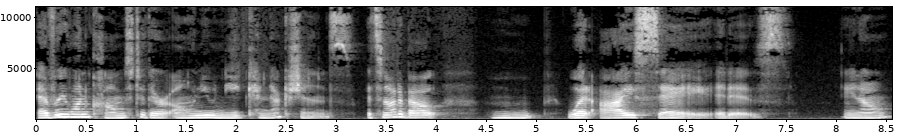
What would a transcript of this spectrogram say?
Everyone comes to their own unique connections. It's not about what I say it is. You know,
